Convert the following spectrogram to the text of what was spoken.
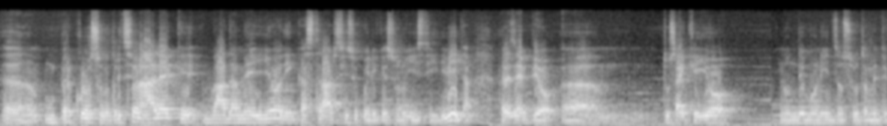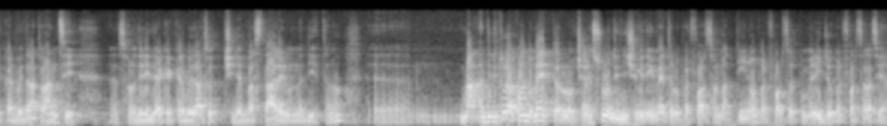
eh, un percorso nutrizionale che vada meglio ad incastrarsi su quelli che sono gli stili di vita. Per esempio, ehm, tu sai che io non demonizzo assolutamente il carboidrato, anzi eh, sono dell'idea che il carboidrato ci debba stare in una dieta, no? eh, ma addirittura quando metterlo, cioè nessuno ti dice che devi metterlo per forza al mattino, per forza al pomeriggio, per forza la sera,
